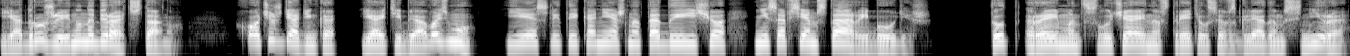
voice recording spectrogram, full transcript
я дружину набирать стану. Хочешь, дяденька, я и тебя возьму, если ты, конечно, тады еще не совсем старый будешь». Тут Реймонд случайно встретился взглядом с Нира,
